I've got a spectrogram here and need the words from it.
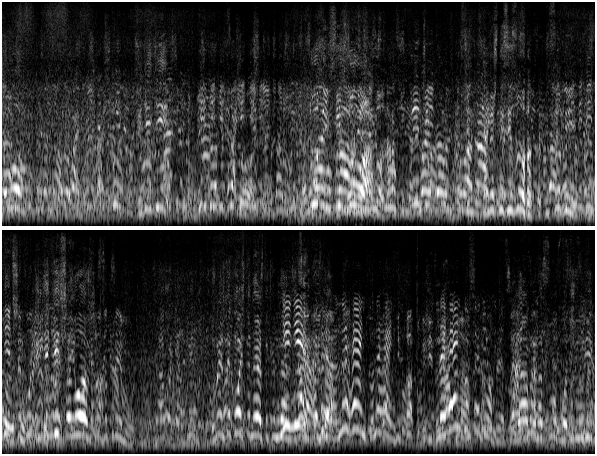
шановні. Відійдіть. Суди в СІЗО. Ви ж не СІЗО. Відійдіть, шановні. Ну ви ж не хочете нести Ні, кримінальну ні, легенько, легенько. Легенько все добре. заявку на суд от чоловіка.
